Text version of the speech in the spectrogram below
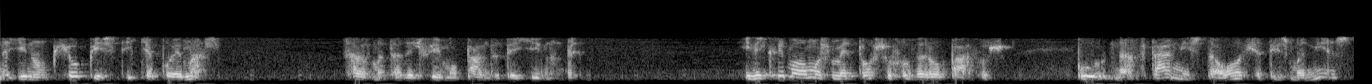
να γίνουν πιο πίστοι και από εμάς. Θαύματα αδελφοί μου πάντοτε γίνονται. Είναι κρίμα όμως με τόσο φοβερό πάθος που να φτάνει στα όρια της μανίας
